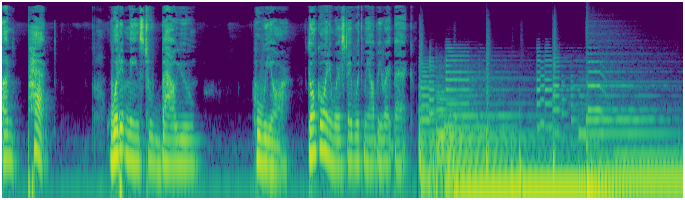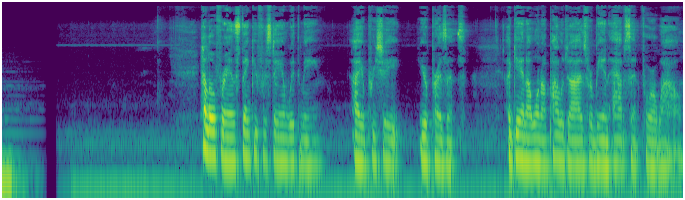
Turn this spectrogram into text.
unpack what it means to value who we are. Don't go anywhere. Stay with me. I'll be right back. Hello, friends. Thank you for staying with me. I appreciate your presence. Again, I want to apologize for being absent for a while,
